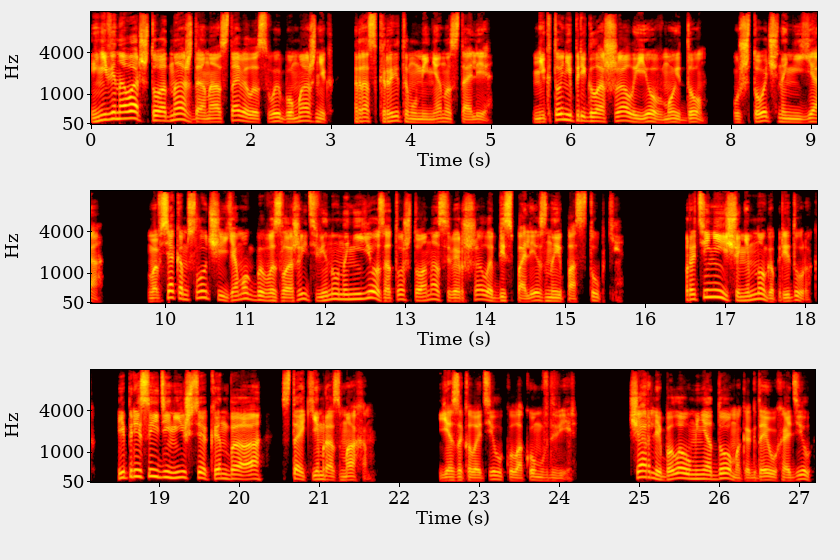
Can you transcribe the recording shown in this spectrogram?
И не виноват, что однажды она оставила свой бумажник раскрытым у меня на столе. Никто не приглашал ее в мой дом. Уж точно не я. Во всяком случае, я мог бы возложить вину на нее за то, что она совершала бесполезные поступки. Протяни еще немного, придурок, и присоединишься к НБА с таким размахом. Я заколотил кулаком в дверь. Чарли была у меня дома, когда я уходил,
